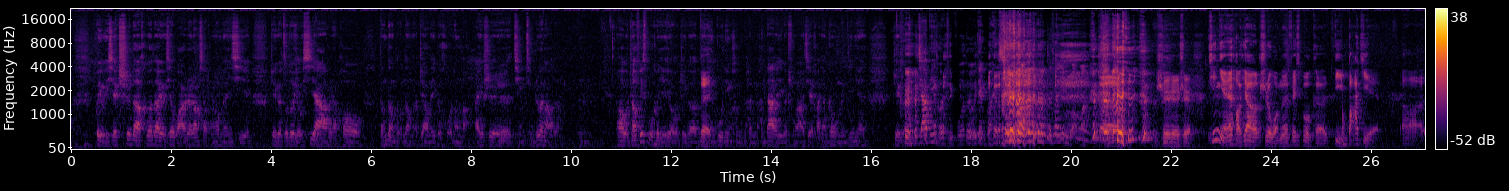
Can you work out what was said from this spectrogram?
会有一些吃的、喝的，有些玩的，让小朋友们一起这个做做游戏啊，然后等等等等的这样的一个活动吧，还是挺挺热闹的，嗯。然后我知道 Facebook 也有这个每年固定很很很大的一个春晚，而且好像跟我们今天这个 嘉宾和主播都有一点关系，这算硬广吗？呃，是是是，今年好像是我们 Facebook 第八届呃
